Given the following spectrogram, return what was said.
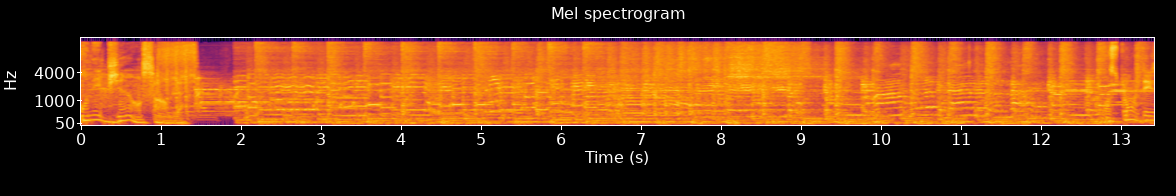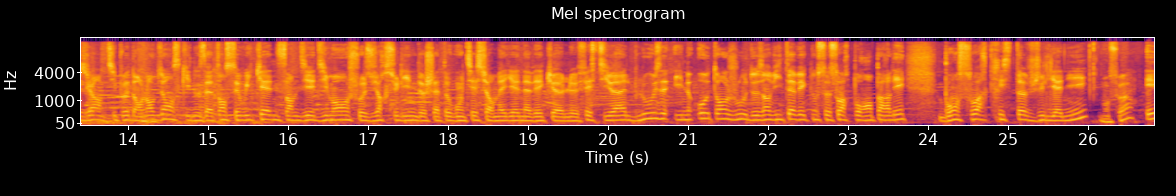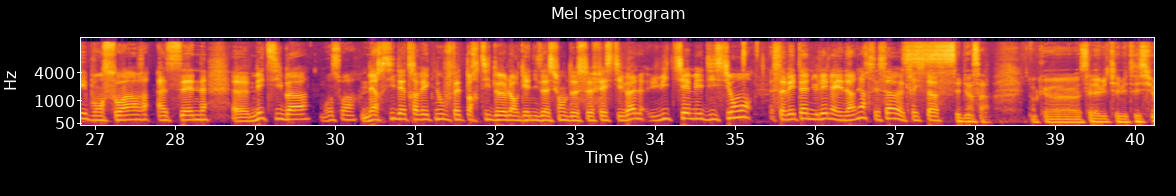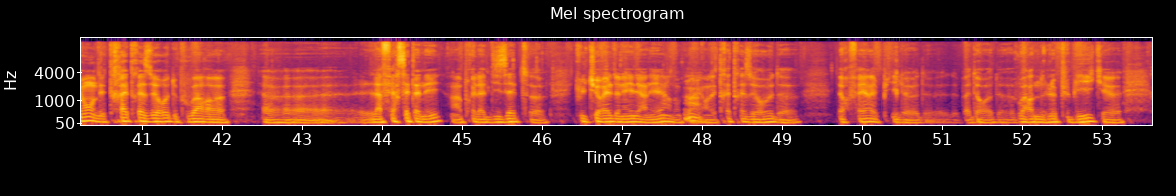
on est bien ensemble. Plonge déjà un petit peu dans l'ambiance qui nous attend ce week-end, samedi et dimanche, aux Ursulines de Château-Gontier sur Mayenne avec euh, le festival Blues in Haute-Anjou. Deux invités avec nous ce soir pour en parler. Bonsoir Christophe Giuliani. Bonsoir. Et bonsoir Hassen euh, Metsiba. Bonsoir. Merci d'être avec nous. Vous faites partie de l'organisation de ce festival. Huitième édition. Ça avait été annulé l'année dernière, c'est ça Christophe? C'est bien ça. Donc euh, c'est la huitième édition. On est très très heureux de pouvoir euh, la faire cette année, hein, après la disette euh, culturelle de l'année dernière. Donc on est très très heureux de, refaire et puis de, bah, voir le public. Euh,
